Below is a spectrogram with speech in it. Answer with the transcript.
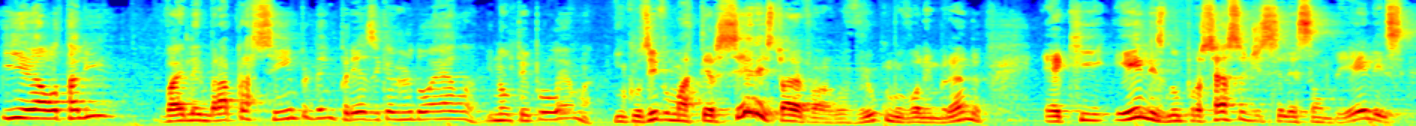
e ela está ali vai lembrar para sempre da empresa que ajudou ela e não tem problema. Inclusive, uma terceira história, viu como eu vou lembrando, é que eles, no processo de seleção deles,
